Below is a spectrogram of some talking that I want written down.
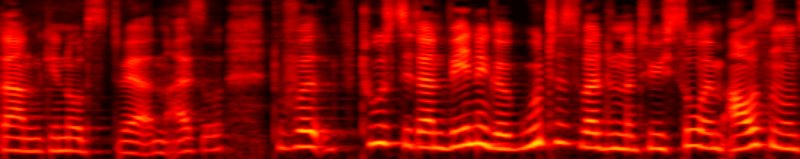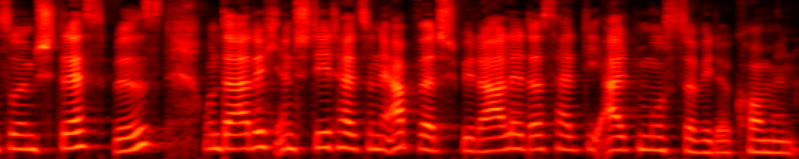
dann genutzt werden. Also du tust dir dann weniger Gutes, weil du natürlich so im Außen und so im Stress bist und dadurch entsteht halt so eine Abwärtsspirale, dass halt die alten Muster wieder kommen.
